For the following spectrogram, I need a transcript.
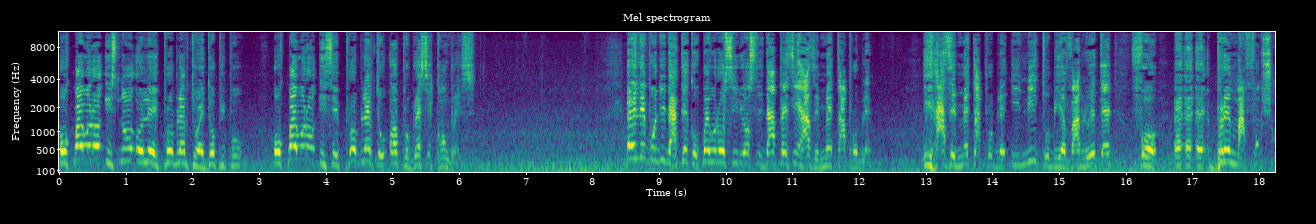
Okpebholo is not only a problem to Edo people, Okpebholo is a problem to all progressive Congress. Anybody that take Okpebholo seriously, that person has a mental problem. He has a mental problem. He need to be evaluated for uh, uh, uh, brain malfunction.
